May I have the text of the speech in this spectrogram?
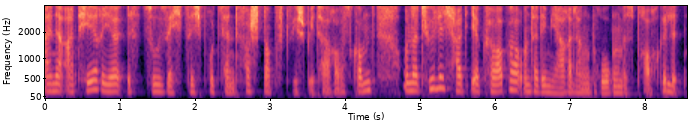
Eine Arterie ist zu 60 Prozent verstopft, wie später herauskommt. Und natürlich hat ihr Körper unter dem jahrelangen Drogenmissbrauch gelitten.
